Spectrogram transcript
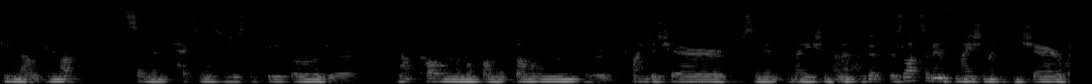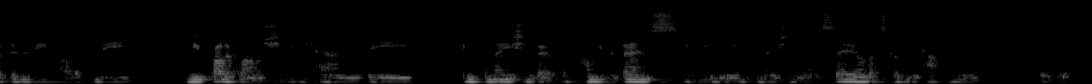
you know, you're not sending text messages to people. You're not calling them up on the phone. You're trying to share some information, and, and there's lots of information that you can share within an email. It can be a new product launch. It can be information about upcoming events. It can be information about a sale that's going to be happening it, it,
